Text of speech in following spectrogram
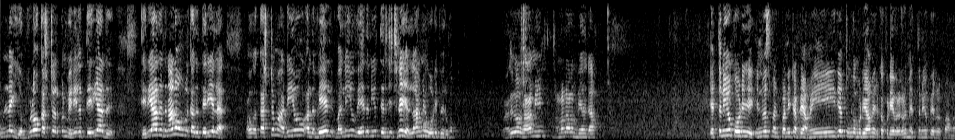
உள்ள எவ்வளோ கஷ்டம் இருக்குன்னு வெளியில் தெரியாது. தெரியாததுனால அவங்களுக்கு அது தெரியலை. அவங்க கஷ்டம் அடியும் அந்த வேல் வலியும் வேதனையும் தெரிஞ்சிச்சுன்னா எல்லாருமே ஓடி போயிடுவோம் ஐயோ சாமி நம்மளால முடியாதுடா. எத்தனையோ கோடி இன்வெஸ்ட்மெண்ட் பண்ணிட்டு அப்படியே அமைதியாக தூங்க முடியாமல் இருக்கக்கூடியவர்களும் எத்தனையோ பேர் இருப்பாங்க.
